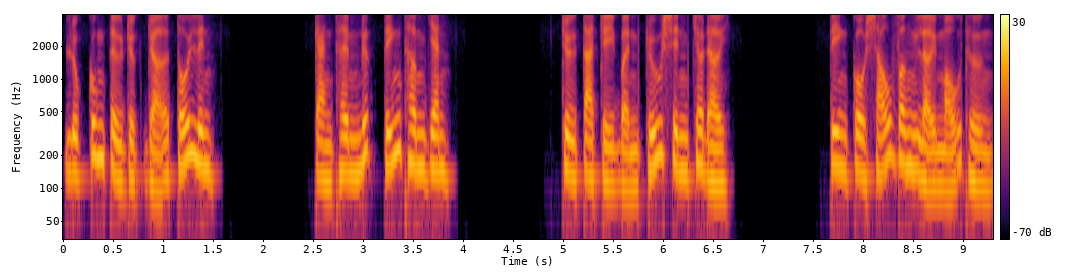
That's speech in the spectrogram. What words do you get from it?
Lục cung từ rực rỡ tối linh. Càng thêm nước tiếng thơm danh. Trừ tà trị bệnh cứu sinh cho đời. Tiên cô sáu vân lợi mẫu thường.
